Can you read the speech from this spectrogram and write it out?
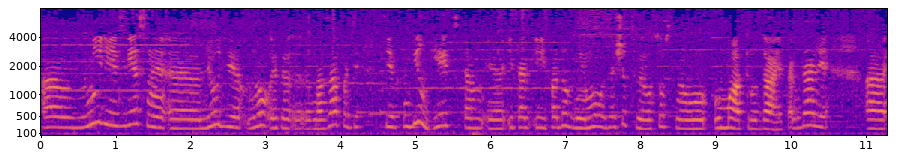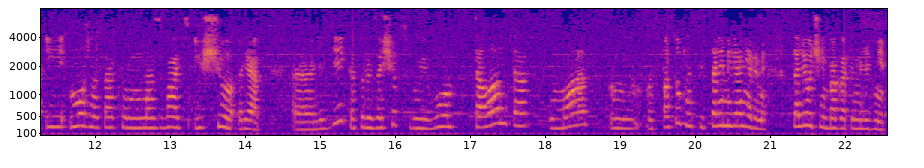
э, в мире известны э, люди, ну, это на Западе, те, кто Билл Гейтс там, и, так, и подобные ему за счет своего собственного ума, труда и так далее. И можно так назвать еще ряд людей, которые за счет своего таланта, ума, способностей стали миллионерами, стали очень богатыми людьми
